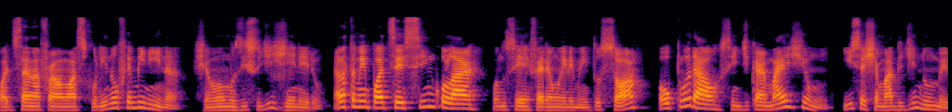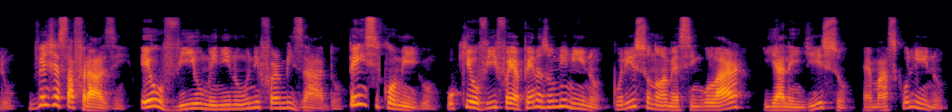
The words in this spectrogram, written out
pode estar na forma masculina ou feminina. Chamamos isso de gênero. Ela também pode ser singular, quando se refere a um elemento só, ou plural, se indicar mais de um. Isso é chamado de número. Veja essa frase. Eu vi um menino uniformizado. Pense comigo. O que eu vi foi apenas um menino, por isso o nome é singular e, além disso, é masculino.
